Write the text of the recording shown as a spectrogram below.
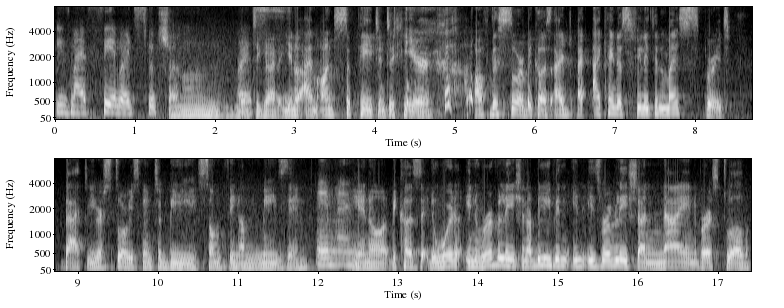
is my favorite scripture. Mm, mighty Yes. God. You know, I'm anticipating to hear of the story because I, I, I kind of feel it in my spirit that your story is going to be something amazing. Amen. You know, because the word in Revelation, I believe in, in is Revelation 9, verse 12,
